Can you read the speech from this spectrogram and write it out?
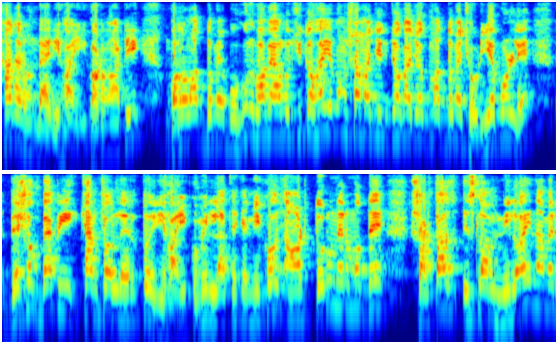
সাধারণ ডায়েরি হয়। ঘটনাটি গণমাধ্যমে বহুলভাবে আলোচিত হয় এবং সামাজিক যোগাযোগ মাধ্যমে ছড়িয়ে পড়লে দেশব্যাপী চাঞ্চল্যের তৈরি হয়। কুমিল্লা থেকে নিখোঁজ আট তরুণের মধ্যে সারতাজ ইসলাম নিলয় নিলয় নামের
